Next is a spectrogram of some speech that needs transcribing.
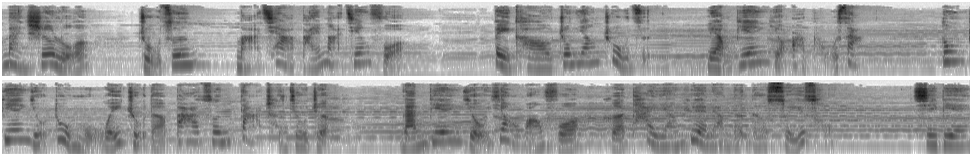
曼奢罗。主尊马恰白马坚佛，背靠中央柱子，两边有二菩萨，东边有度母为主的八尊大成就者，南边有药王佛和太阳、月亮等的随从，西边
